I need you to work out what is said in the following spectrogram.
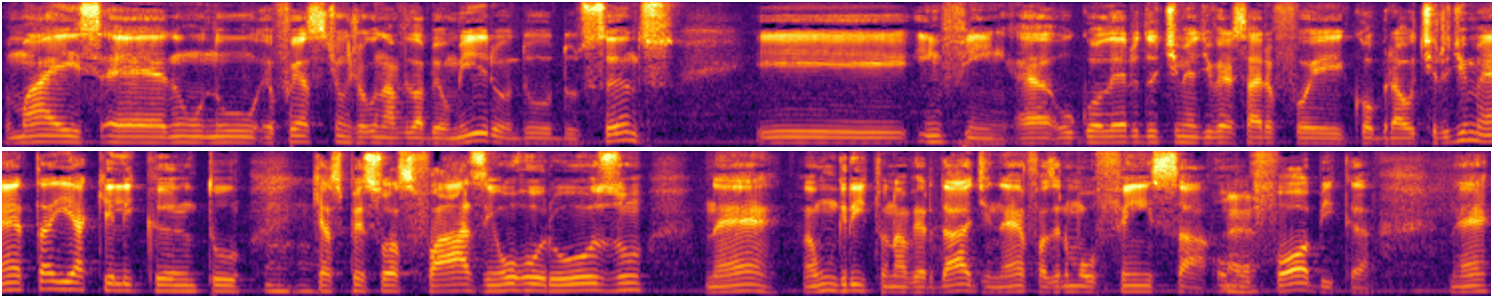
Mas é, no, no, eu fui assistir um jogo na Vila Belmiro, do, do Santos, e, enfim, é, o goleiro do time adversário foi cobrar o tiro de meta e aquele canto uhum. que as pessoas fazem horroroso, né? É um grito, na verdade, né? Fazendo uma ofensa é. homofóbica. É né?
